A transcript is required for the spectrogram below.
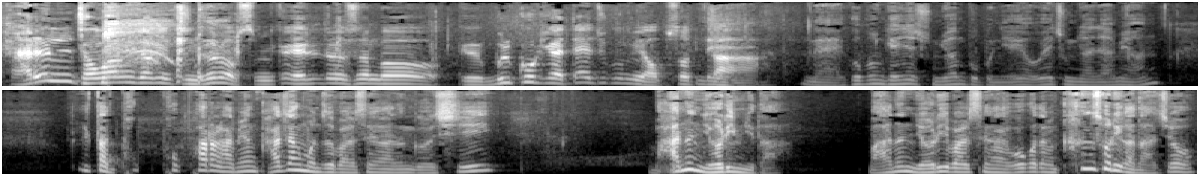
다른 정황적인 증거는 없습니까? 예를 들어서 뭐 그 물고기가 떼죽음이 없었다. 네, 그 부분 굉장히 중요한 부분이에요. 왜 중요하냐면 일단 폭, 발을 하면 가장 먼저 발생하는 것이 많은 열입니다. 많은 열이 발생하고 그다음에 큰 소리가 나죠.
